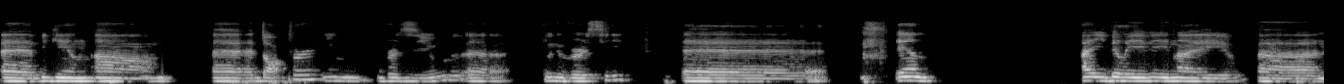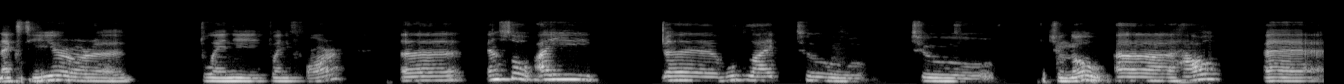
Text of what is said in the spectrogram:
uh, begin um, a doctor in Brazil uh, university, uh, and I believe in a uh, next year or uh, 2024. Uh, and so I uh, would like to to to know uh, how uh,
